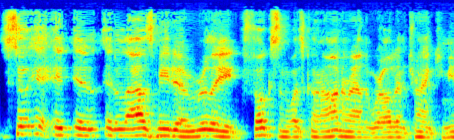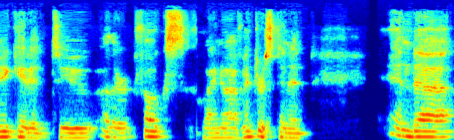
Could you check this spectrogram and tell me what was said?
so it, it, it, allows me to really focus on what's going on around the world and try and communicate it to other folks who I know have interest in it. And uh,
